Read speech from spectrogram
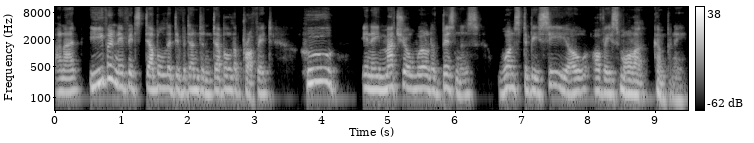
And I, even if it's double the dividend and double the profit, who in a mature world of business wants to be CEO of a smaller company?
